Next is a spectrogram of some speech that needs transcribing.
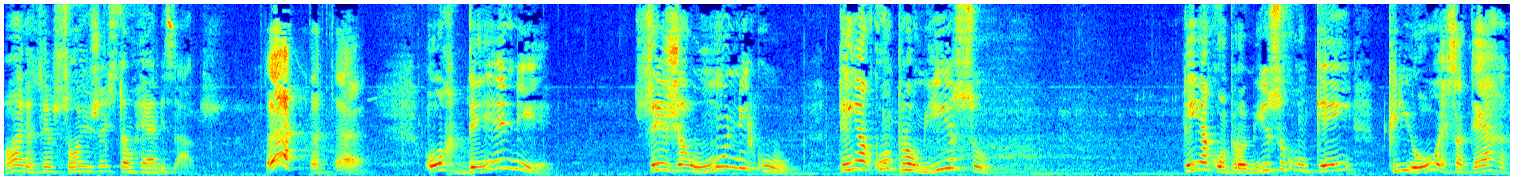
Olha, seus sonhos já estão realizados. Ordene. Seja único. Tenha compromisso. Tenha compromisso com quem criou essa terra.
